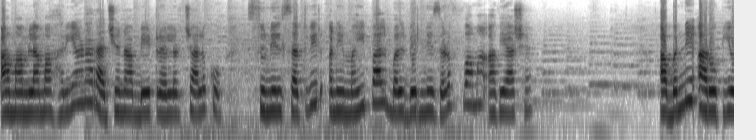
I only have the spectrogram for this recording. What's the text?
આ મામલામાં હરિયાણા રાજ્યના બે ટ્રેલર ચાલકો સુનિલ સતવીર અને મહિપાલ બલબીરને ઝડપવામાં આવ્યા છે. આ બંને આરોપીઓ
